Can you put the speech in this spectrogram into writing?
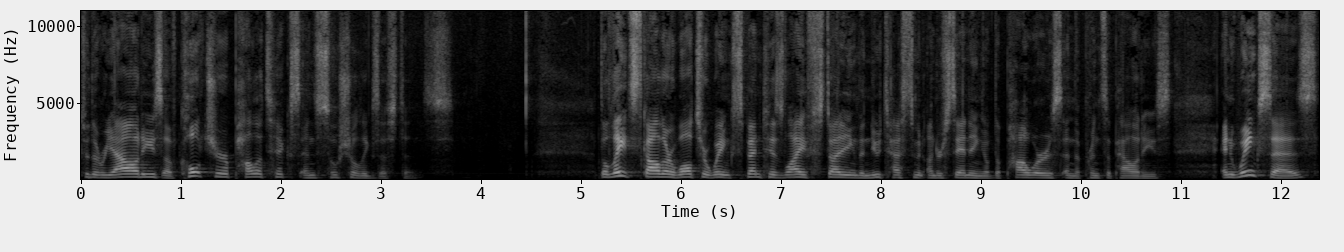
to the realities of culture, politics, and social existence. The late scholar Walter Wink spent his life studying the New Testament understanding of the powers and the principalities. And Wink says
